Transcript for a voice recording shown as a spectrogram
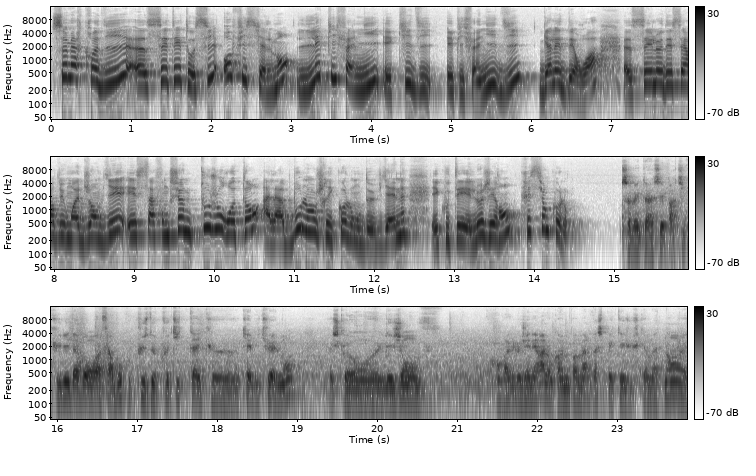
Ce mercredi, euh, c'était aussi officiellement l'épiphanie. Et qui dit épiphanie dit galette des rois. Euh, c'est le dessert du mois de janvier et ça fonctionne toujours autant à la boulangerie Colomb de Vienne. Écoutez le gérant Christian Colomb. Ça va être assez particulier. D'abord, on va faire beaucoup plus de petites tailles qu'habituellement, parce que les gens en règle générale, ont quand même pas mal respecté jusqu'à maintenant. Et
